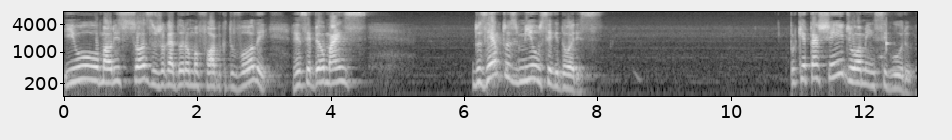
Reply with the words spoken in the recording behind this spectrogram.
E o Maurício Souza, o jogador homofóbico do vôlei, recebeu mais 200 mil seguidores. Porque tá cheio de homem inseguro.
